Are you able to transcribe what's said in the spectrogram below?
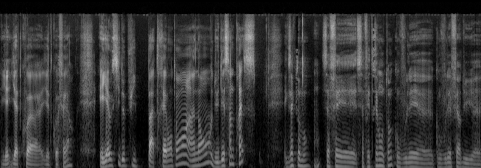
il y, a- il y a de quoi, il y a de quoi faire. Et il y a aussi depuis pas très longtemps, un an, du dessin de presse. Exactement. Hein Ça fait ça fait très longtemps qu'on voulait euh, qu'on voulait faire du euh,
